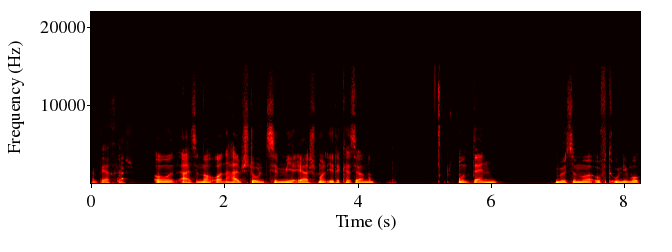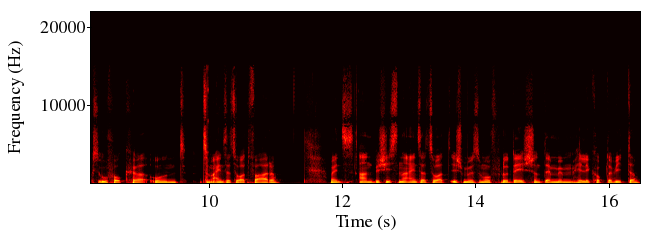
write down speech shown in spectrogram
Beim Berg hast. Und also nach eineinhalb Stunden sind wir erstmal in der Kaserne. Und dann müssen wir auf die Unimox aufhocken und zum Einsatzort fahren. Wenn es ein beschissener Einsatzort ist, müssen wir auf Blodesch und dann mit dem Helikopter weiter.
